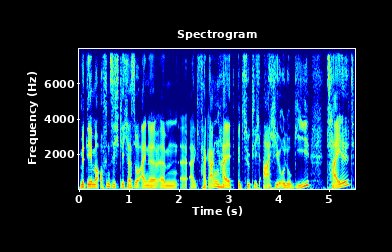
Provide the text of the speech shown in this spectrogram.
mit dem er offensichtlich ja so eine ähm, äh, Vergangenheit bezüglich Archäologie teilt.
